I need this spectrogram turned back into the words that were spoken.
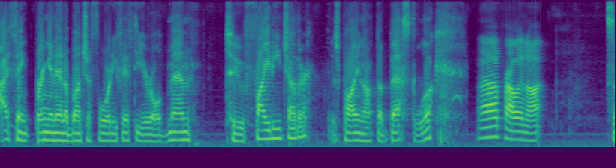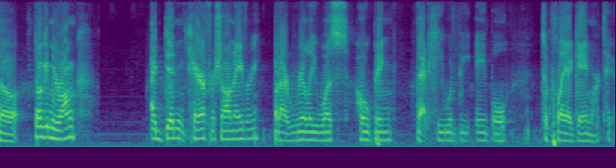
I think bringing in a bunch of 40, 50 year old men to fight each other is probably not the best look. Uh, probably not. So don't get me wrong, I didn't care for Sean Avery, but I really was hoping that he would be able to play a game or two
